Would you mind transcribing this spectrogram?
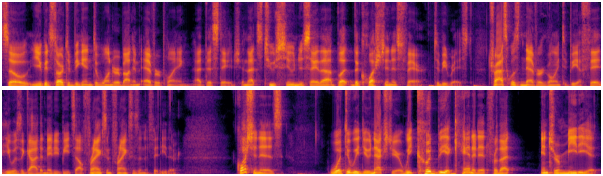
So you could start to begin to wonder about him ever playing at this stage. And that's too soon to say that, but the question is fair to be raised. Trask was never going to be a fit. He was a guy that maybe beats out Franks, and Franks isn't a fit either. Question is, what do we do next year? We could be a candidate for that intermediate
